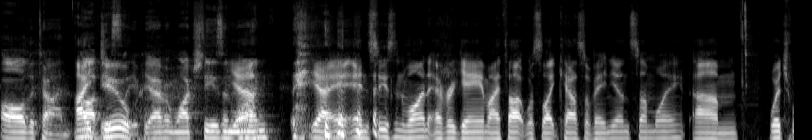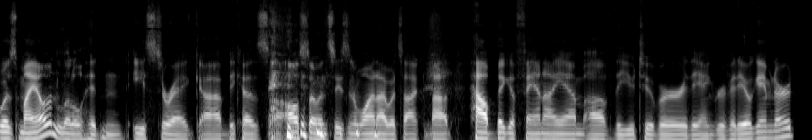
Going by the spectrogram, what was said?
all the time. I do. If you haven't watched season yeah, one, yeah. In, in season one, every game I thought was like Castlevania in some way. Um, which was my own little hidden Easter egg. Uh, because uh, also in season one, I would talk about how big a fan I am of the YouTuber, the Angry Video Game Nerd,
